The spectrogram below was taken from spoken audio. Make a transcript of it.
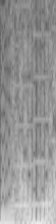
Yeah.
